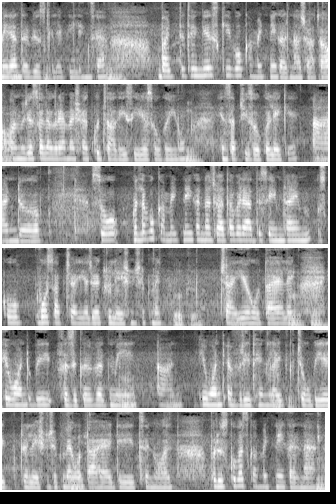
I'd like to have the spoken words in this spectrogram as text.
मेरे अंदर भी उसके लिए फीलिंग्स हैं। बट द थिंग इज़ कि वो कमिट नहीं करना चाहता और मुझे ऐसा लग रहा है मैं शायद कुछ ज़्यादा ही सीरियस हो गई हूँ इन सब चीज़ों को लेके। एंड सो मतलब वो कमिट नहीं करना चाहता but at the same time उसको वो सब चाहिए जो एक रिलेशनशिप में ओके चाहिए होता है। Like he want to be physical with me and he want everything like जो भी एक रिलेशनशिप में होता है डेट्स एंड ऑल पर उसको बस कमिट नहीं करना है।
